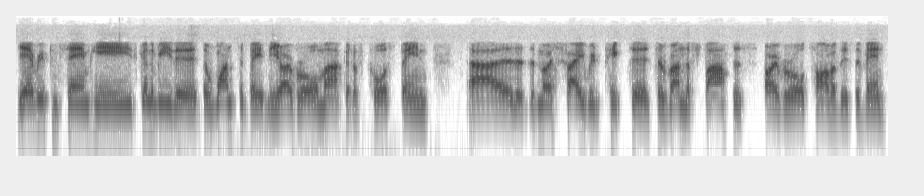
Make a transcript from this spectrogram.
Yeah, Rip and Sam here. He's going to be the, the one to beat in the overall market, of course, being uh, the, the, most favoured pick to, to run the fastest overall time of this event.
